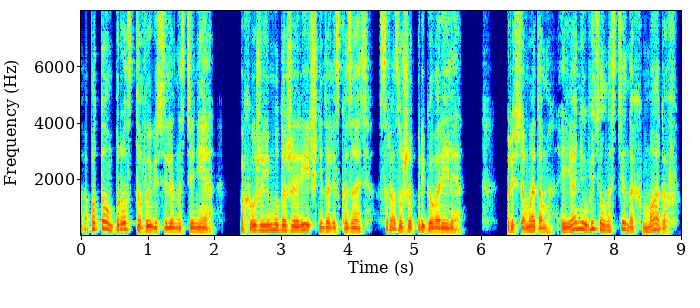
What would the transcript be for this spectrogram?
а потом просто вывесили на стене, Похоже, ему даже речь не дали сказать, сразу же приговорили. При всем этом я не увидел на стенах магов,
